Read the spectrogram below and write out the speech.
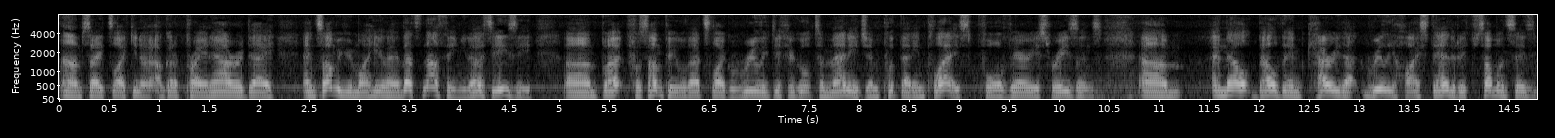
um, so it's like, you know, I've got to pray an hour a day. And some of you might hear that, that's nothing, you know, that's easy. Um, but for some people, that's like really difficult to manage and put that in place for various reasons. Um, and they'll they'll then carry that really high standard. If someone says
